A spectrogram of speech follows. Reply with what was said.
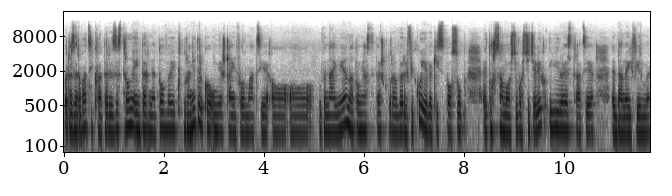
rezerwacji kwatery ze strony internetowej, która nie tylko umieszcza informacje o, o wynajmie, natomiast też która weryfikuje w jakiś sposób e, tożsamość właścicieli i rejestrację danej firmy.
